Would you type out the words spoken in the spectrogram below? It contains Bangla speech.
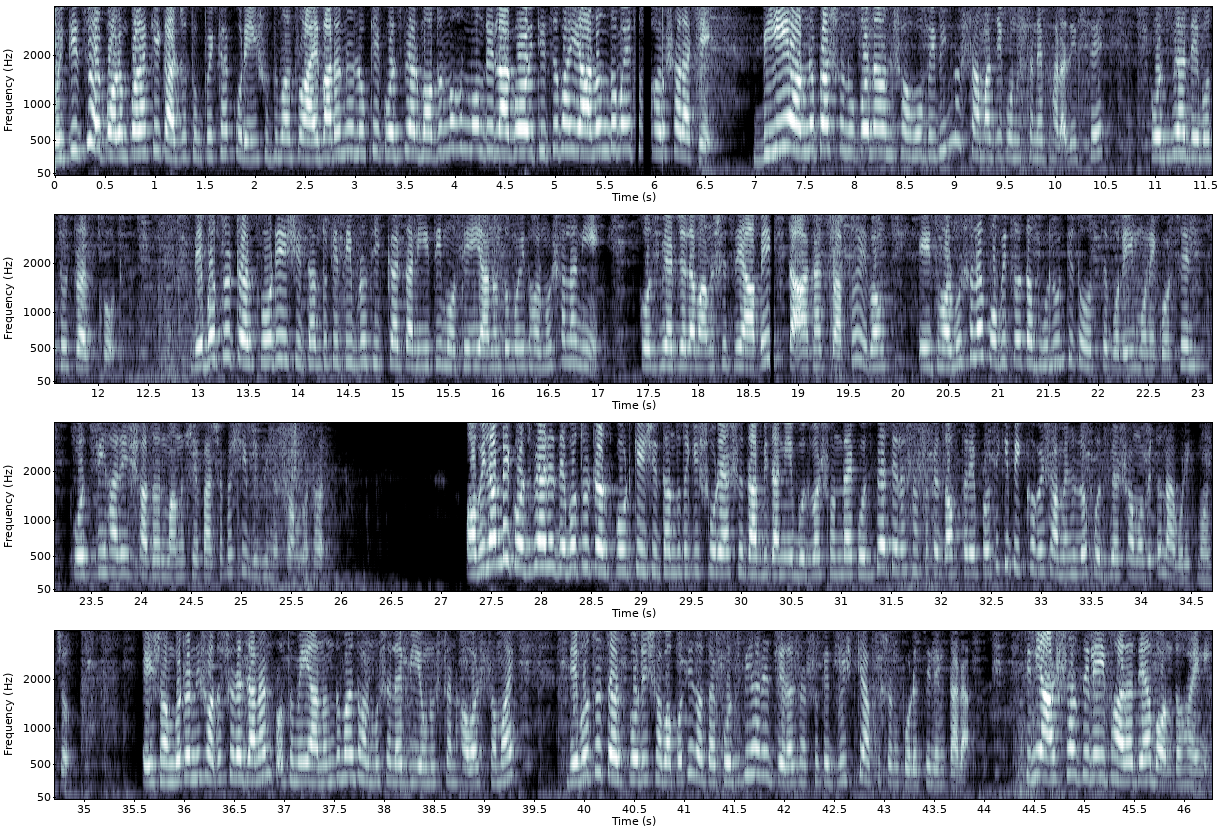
ঐতিহ্য আর পরম্পরাকে কার্যত উপেক্ষা করেই শুধুমাত্র আয় বাড়ানোর লক্ষ্যে কোচবিহার মদনমোহন মন্দির লাগোয়া ঐতিহ্যবাহী আনন্দময় ধর্মশালাকে বিয়ে, অন্নপ্রাশন, উপনয়ন সহ বিভিন্ন সামাজিক অনুষ্ঠানে ভাড়া দিচ্ছে Cooch Behar Debottar trust board. Debottar trust বোর্ডের এই সিদ্ধান্তকে তীব্র ধিক্কার জানিয়ে ইতিমধ্যে এই আনন্দময়ী ধর্মশালা নিয়ে কোচবিহার জেলা মানুষের যে আবেগ, তা আঘাতপ্রাপ্ত এবং এই ধর্মশালার পবিত্রতা ভুলুণ্ঠিত হচ্ছে বলেই মনে করছেন কোচবিহারের সাধারণ মানুষের পাশাপাশি বিভিন্ন সংগঠন। অবিলম্বে কোচবিহারে দেবত্র ট্রাস্ট বোর্ডকে এই সিদ্ধান্ত থেকে সরে আসার দাবি জানিয়ে বুধবার সন্ধ্যায় কোচবিহার জেলা শাসকের দফতরে প্রতীকী বিক্ষোভে সামিল হল কোচবিহার সমবেত নাগরিক মঞ্চ। এই সংগঠনের সদস্যরা জানান প্রথমে এই আনন্দময় ধর্মশালায় বিয়ে অনুষ্ঠান হওয়ার সময় দেবত্র ট্রাস্ট বোর্ডের সভাপতি তথা কোচবিহারের জেলা শাসকের দৃষ্টি আকর্ষণ করেছিলেন তারা। তিনি আশ্বাস দিলে এই ভাড়া দেওয়া বন্ধ হয়নি।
